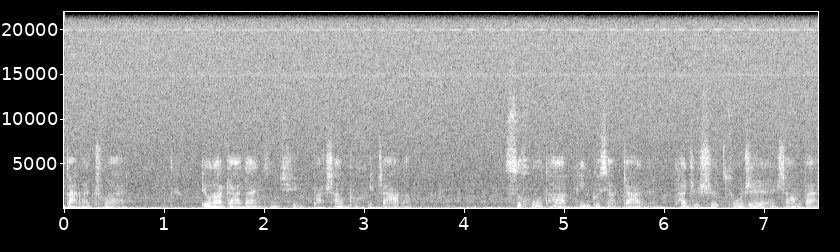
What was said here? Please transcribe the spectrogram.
赶了出来，丢了炸弹进去，把商铺给炸了。乎他并不想炸人，他只是阻止人上班。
